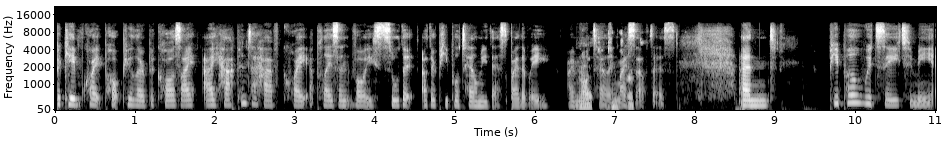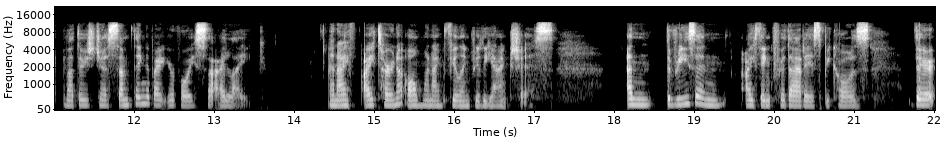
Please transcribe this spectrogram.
became quite popular because I, I happen to have quite a pleasant voice, so that other people tell me this, by the way. I'm no not telling myself this. And people would say to me, there's just something about your voice that I like. And I, I turn it on when I'm feeling really anxious. And the reason I think for that is because there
